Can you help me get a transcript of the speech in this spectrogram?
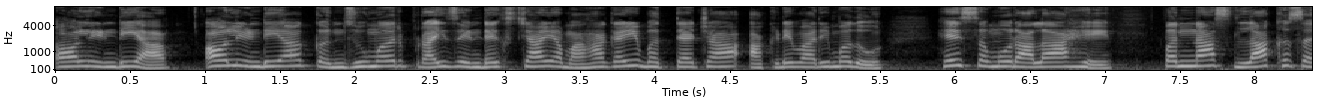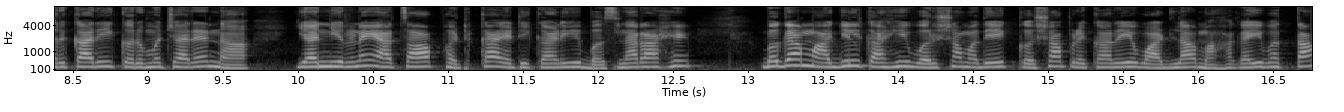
All India all India consumer price इंडेक्सच्या या महागाई भत्त्याच्या आकडेवारीमधून हे समोर आलं आहे. पन्नास लाख सरकारी कर्मचाऱ्यांना या निर्णयाचा फटका या ठिकाणी बसणार आहे. बघा मागील काही वर्षामध्ये कशा प्रकारे वाढला महागाई भत्ता.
